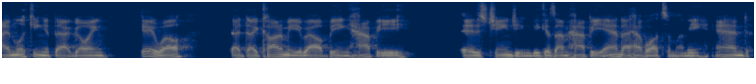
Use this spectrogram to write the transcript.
I'm looking at that going, okay, well, that dichotomy about being happy is changing because I'm happy and I have lots of money. And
